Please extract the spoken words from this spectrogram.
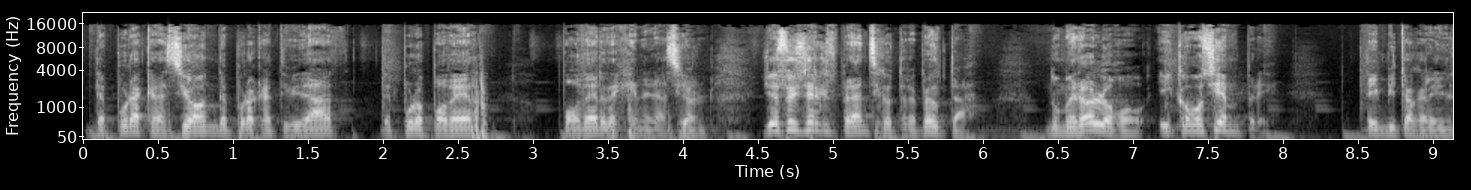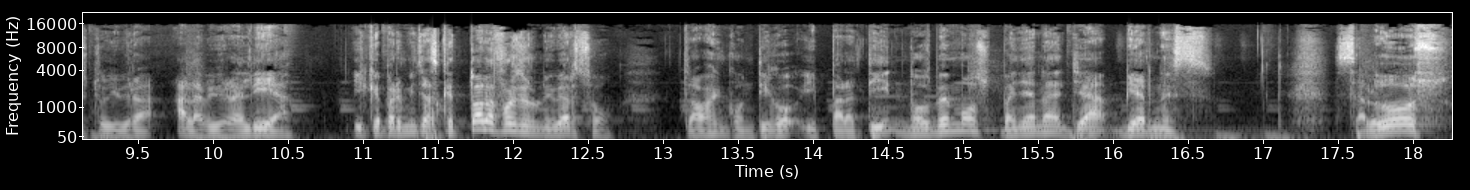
de pura creación, de pura creatividad, de puro poder, poder de generación. Yo soy Sergio Esperanza, psicoterapeuta, numerólogo, y como siempre, te invito a que le tu vibra a la vibra del día y que permitas que toda la fuerza del universo trabajen contigo y para ti. Nos vemos mañana ya viernes. Saludos.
